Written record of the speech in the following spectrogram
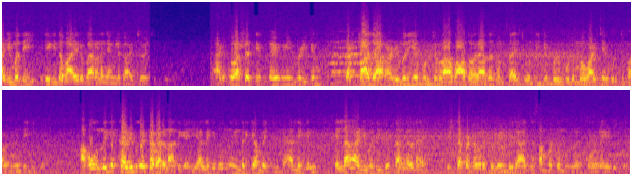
അഴിമതി രഹിതമായ ഒരു ഭരണം ഞങ്ങൾ കാഴ്ചവെച്ചിരിക്കുന്നു അടുത്ത വർഷത്തിൽ കഴിയുമ്പോഴേക്കും ഭ്രഷ്ടാചാർ അഴിമതിയെ കുറിച്ചുള്ള വാദോരാതെ സംസാരിച്ചുകൊണ്ടിരിക്കും. എപ്പോഴും കുടുംബവാഴ്ചയെ കുറിച്ച് പറഞ്ഞുകൊണ്ടിരിക്കുക അപ്പൊ ഒന്നുകിൽ കഴിവുകെട്ട ഭരണാധികാരി അല്ലെങ്കിൽ ഇതൊന്നും നിയന്ത്രിക്കാൻ പറ്റില്ല. അല്ലെങ്കിൽ എല്ലാ അഴിമതിക്കും തങ്ങളുടെ ഇഷ്ടപ്പെട്ടവർക്ക് വേണ്ടി രാജ്യസമ്പത്ത് മുഴുവൻ കൊള്ളയടിക്കുക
